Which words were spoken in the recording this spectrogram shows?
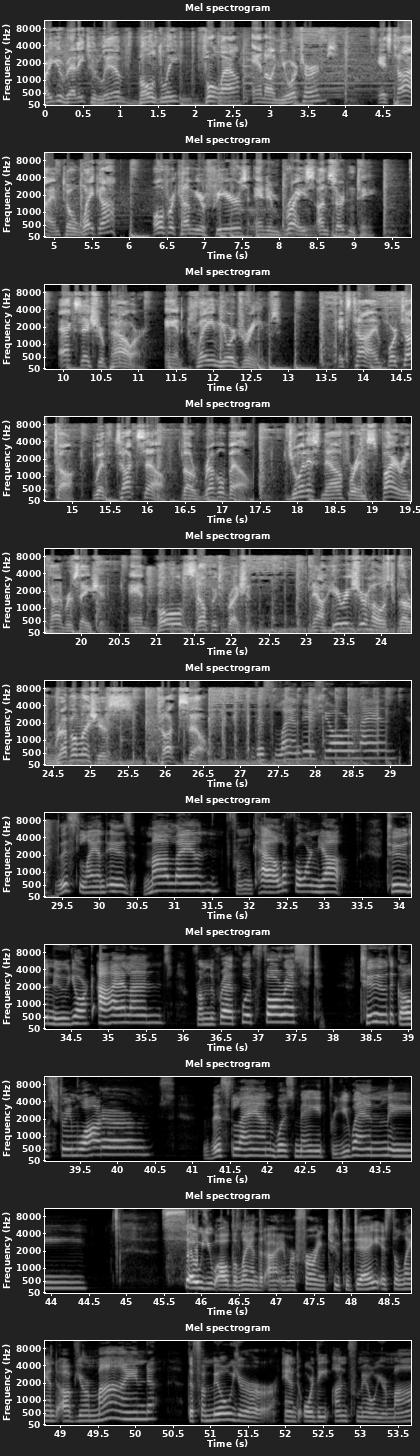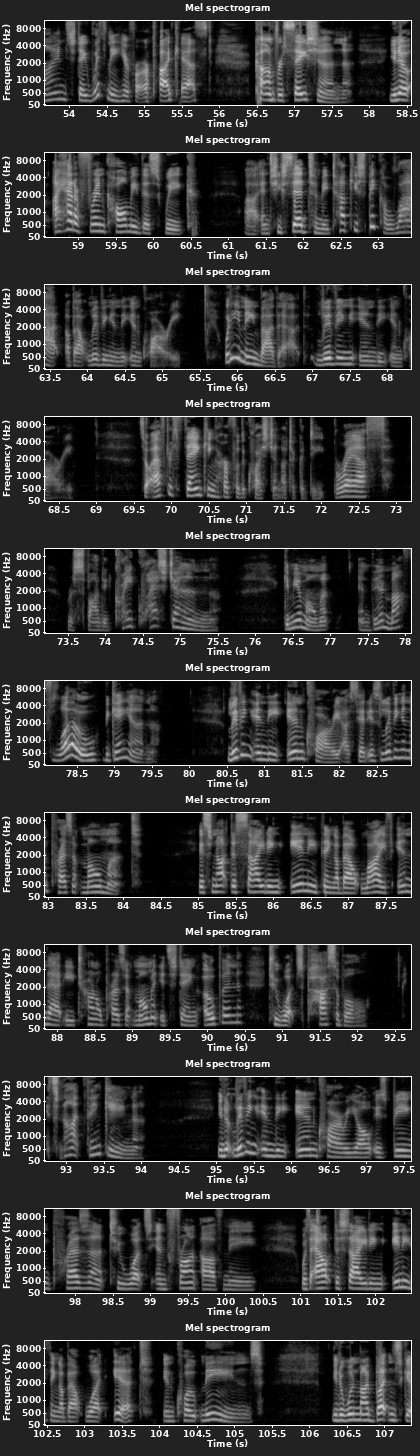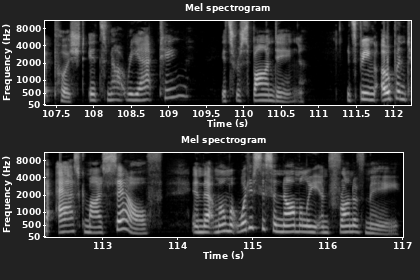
Are you ready to live boldly, full out, and on your terms? It's time to wake up, overcome your fears, and embrace uncertainty. Access your power and claim your dreams. It's time for Tuck Talk with Tuck Self, the Rebel Belle. Join us now for inspiring conversation and bold self-expression. Now here is your host, the Rebelicious Tuck Self. This land is your land. This land is my land. From California to the New York Islands, from the Redwood Forest to the Gulf Stream waters. This land was made for you and me. So, you all, the land that I am referring to today is the land of your mind, the familiar and or the unfamiliar mind. Stay with me here for our podcast conversation. You know, I had a friend call me this week, uh, and she said to me, Tuck, you speak a lot about living in the inquiry. What do you mean by that? Living in the inquiry. So, after thanking her for the question, I took a deep breath, responded, Great question. Give me a moment. And then my flow began. Living in the inquiry, I said, is living in the present moment. It's not deciding anything about life in that eternal present moment. It's staying open to what's possible. It's not thinking. You know, living in the inquiry, y'all, is being present to what's in front of me without deciding anything about what it, in quote, means. You know, when my buttons get pushed, it's not reacting, it's responding. It's being open to ask myself in that moment, what is this anomaly in front of me?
